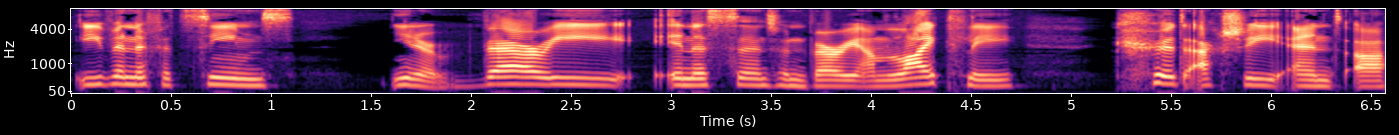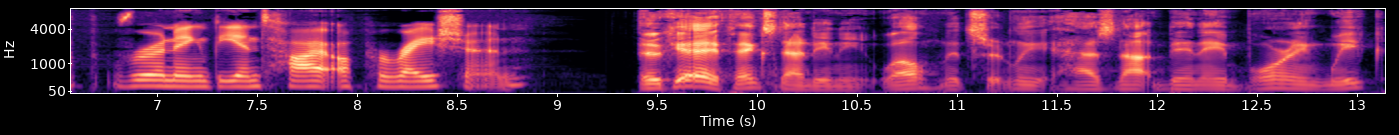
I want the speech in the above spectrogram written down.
even if it seems, you know, very innocent and very unlikely, could actually end up ruining the entire operation. Okay, thanks, Nandini. Well, it certainly has not been a boring week,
